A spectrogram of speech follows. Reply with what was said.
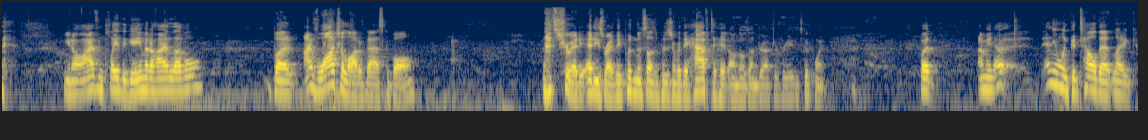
you know, I haven't played the game at a high level but I've watched a lot of basketball. That's true, Eddie. Eddie's right. They put themselves in a position where they have to hit on those undrafted free agents. Good point. But I mean, uh, anyone could tell that like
